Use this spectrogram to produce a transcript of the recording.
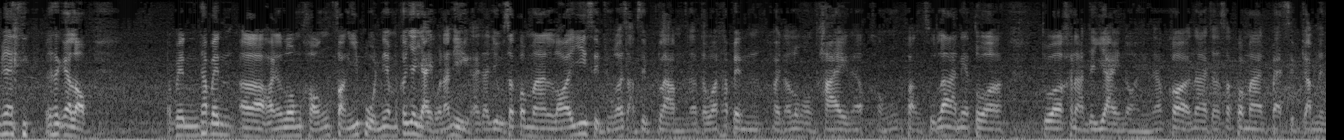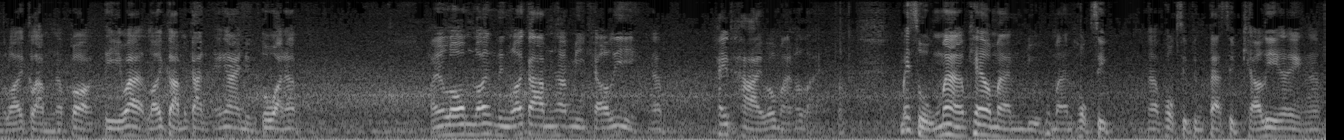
ไม่ใช่ไม่ใช่สแกลล็อป เป็นถ้าเป็นหอยนางรมของฝั่งญี่ปุ่นเนี่ยมันก็จะใหญ่กว่านั้นอีกอาจจะอยู่สักประมาณ 120ถึง130 กรัมนะแต่ว่าถ้าเป็นหอยนางรมของไทยนะครับของฝั่งสุราษฎร์เนี่ยตัวตัวขนาดใหญ่ๆหน่อยนะครับก็น่าจะสักประมาณ 80 กรัม 100 กรัมนะครับก็ตีว่า 100 กรัมกันง่ายๆหนึ่งตัวนะครับหอยนางรมร้อยหนึ่งร้อยกรัมนะครับมีแคลอรี่นะครับให้ทายว่าประมาณเท่าไหร่ ไม่สูงมากแค่ประมาณอยู่ประมาณ 60นะครับ60ถึง80 แคลอรี่เท่านั้นเองครับ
